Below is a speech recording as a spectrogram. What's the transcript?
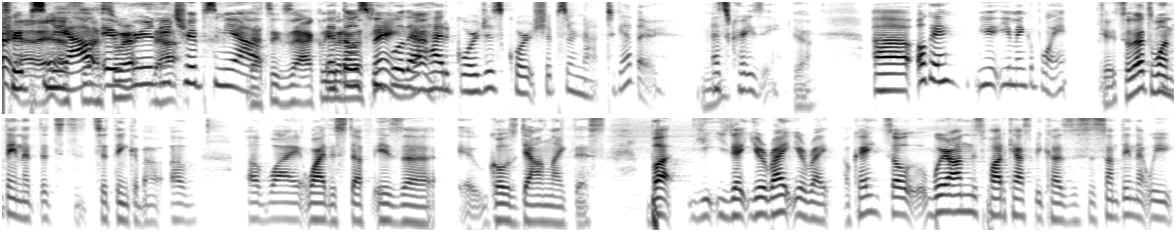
which trips yeah, me out. it really that- trips me out. That's exactly that what I was those people saying. that yeah. had gorgeous courtships are not together. That's crazy. yeah. Uh, okay, you you make a point. Okay, so that's one thing that that's to, to think about of of why why this stuff is uh it goes down like this. But you, you, that you're right, you're right. Okay, so we're on this podcast because this is something that we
